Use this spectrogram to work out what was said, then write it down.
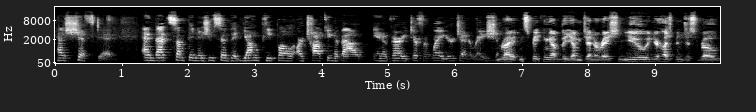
has shifted. And that's something, as you said, that young people are talking about in a very different way, your generation. Right. And speaking of the young generation, you and your husband just wrote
